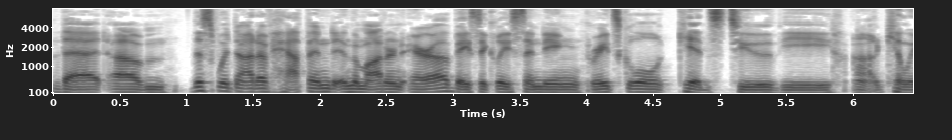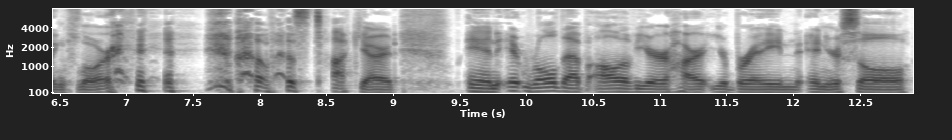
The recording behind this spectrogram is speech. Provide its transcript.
that um, this would not have happened in the modern era, basically sending grade school kids to the uh, killing floor of a stockyard. And it rolled up all of your heart, your brain, and your soul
